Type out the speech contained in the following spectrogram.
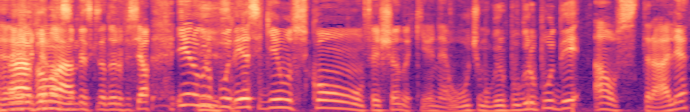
Ah, é vamos nosso lá. pesquisador oficial. E no grupo Isso. D seguimos com, fechando aqui, né, o último grupo, o grupo D, Austrália,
